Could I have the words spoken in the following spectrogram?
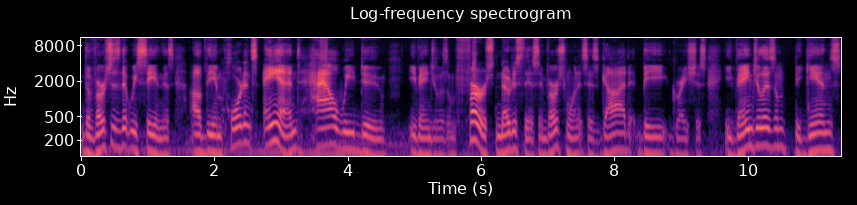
the verses that we see in this of the importance and how we do evangelism. First, notice this in verse 1 it says, God be gracious. Evangelism begins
